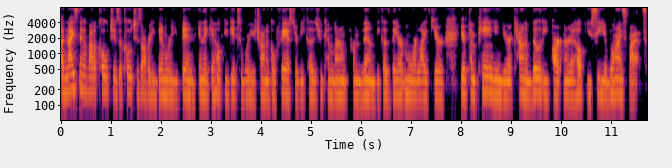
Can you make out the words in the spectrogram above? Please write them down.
a nice thing about a coach is a coach has already been where you've been and they can help you get to where you're trying to go faster because you can learn from them because they are more like your your companion, your accountability partner to help you see your blind spots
